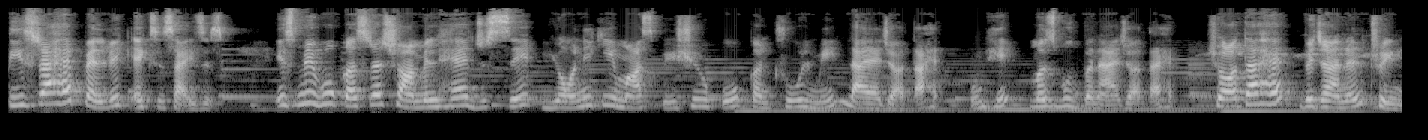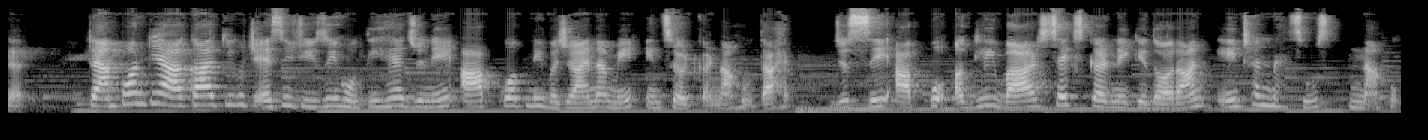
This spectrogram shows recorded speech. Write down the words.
तीसरा है पेल्विक एक्सरसाइजेस इसमें वो कसरत शामिल है जिससे योनि की मांसपेशियों को कंट्रोल में लाया जाता है, उन्हें मज़बूत बनाया जाता है। चौथा है विजाइनल ट्रेनर टैम्पॉन के आकार की कुछ ऐसी चीज़ें होती हैं जिन्हें आपको अपनी वजाइना में इंसर्ट करना होता है, जिससे आपको अगली बार सेक्स करने के दौरान ऐठन महसूस ना हो।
